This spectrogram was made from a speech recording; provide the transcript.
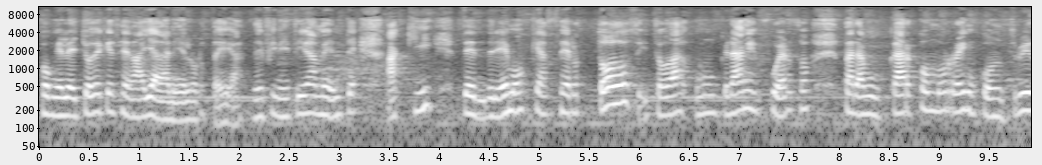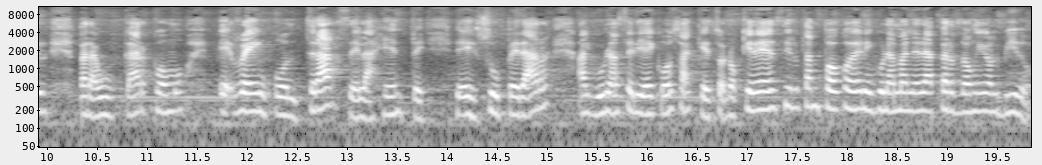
con el hecho de que se vaya Daniel Ortega. Definitivamente aquí tendremos que hacer todos y todas un gran esfuerzo para buscar cómo reenconstruir, para buscar cómo eh, reencontrarse la gente, eh, superar alguna serie de cosas que eso no quiere decir tampoco de ninguna manera perdón y olvido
